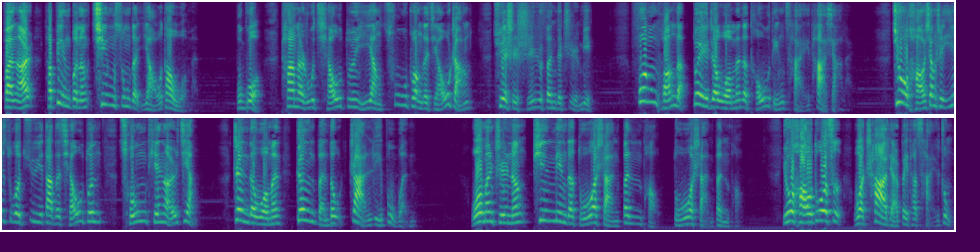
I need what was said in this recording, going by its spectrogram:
反而它并不能轻松地咬到我们。不过，它那如桥墩一样粗壮的脚掌却是十分的致命。疯狂地对着我们的头顶踩踏下来，就好像是一座巨大的桥墩从天而降，震得我们根本都站立不稳。我们只能拼命地躲闪奔跑，躲闪奔跑。有好多次，我差点被他踩中。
